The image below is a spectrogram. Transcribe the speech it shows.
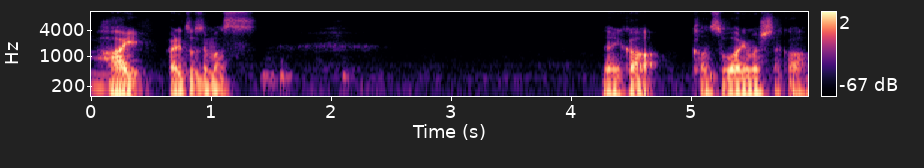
う。はい、ありがとうございます。何か感想はありましたか？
